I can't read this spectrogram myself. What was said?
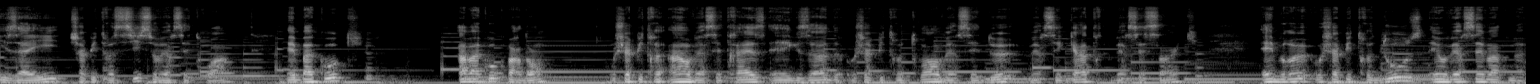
Isaïe chapitre 6 au verset 3, et Habakkuk, pardon, au chapitre 1 au verset 13 et Exode au chapitre 3 au verset 2, verset 4, verset 5, Hébreu au chapitre 12 et au verset 29.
